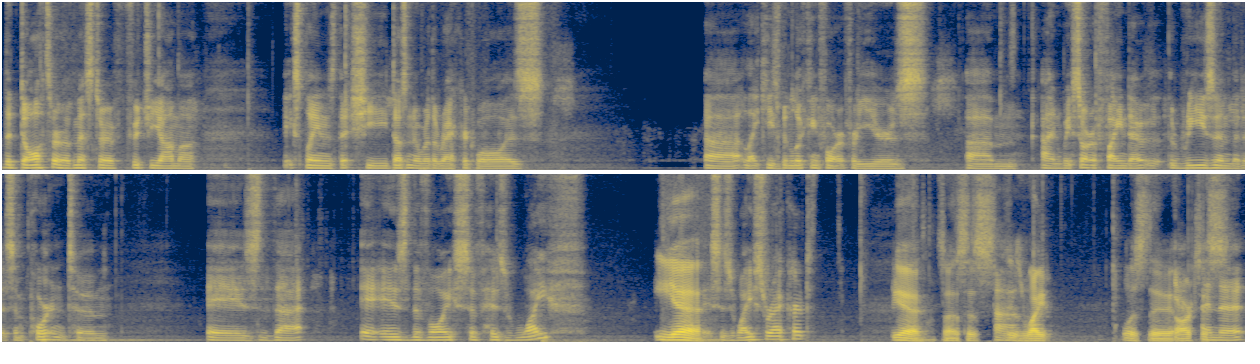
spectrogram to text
the daughter of Mister Fujiyama explains that she doesn't know where the record was. Uh, like he's been looking for it for years, um, and we sort of find out that the reason that it's important to him is that it is the voice of his wife. Yeah, It's his wife's record. yeah. So that's his his Um, wife was the Yeah, artist. And the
